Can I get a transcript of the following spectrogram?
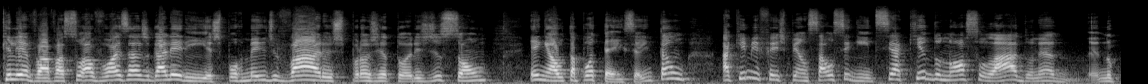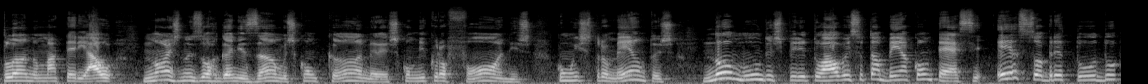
que levava a sua voz às galerias por meio de vários projetores de som em alta potência. Então, aqui me fez pensar o seguinte: se aqui do nosso lado, né, no plano material, nós nos organizamos com câmeras, com microfones, com instrumentos, no mundo espiritual isso também acontece, e sobretudo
